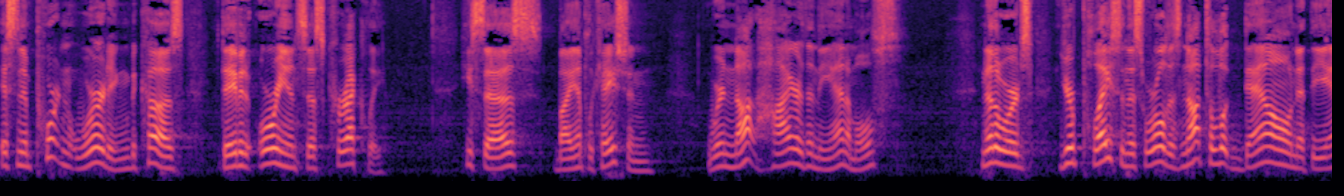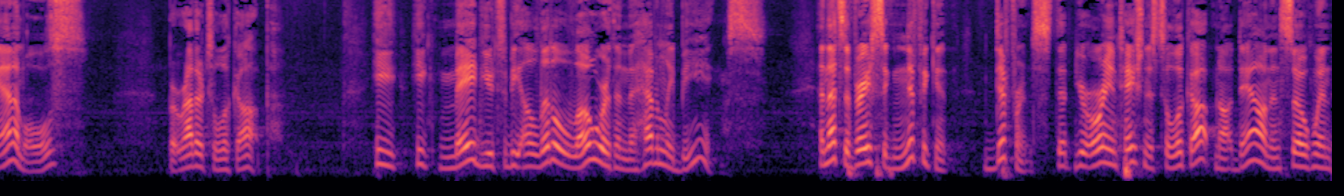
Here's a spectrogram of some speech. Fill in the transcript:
It's an important wording because David orients us correctly. He says, by implication, we're not higher than the animals. In other words, your place in this world is not to look down at the animals, but rather to look up. He, he made you to be a little lower than the heavenly beings. And that's a very significant difference that your orientation is to look up, not down. And so when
